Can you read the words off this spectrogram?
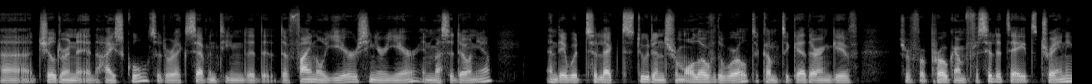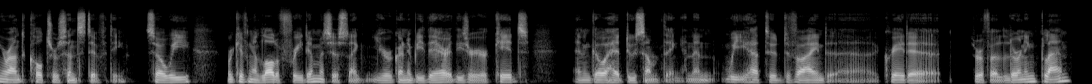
uh, children in high school. So they were like 17, the, the, the final year, senior year in Macedonia and they would select students from all over the world to come together and give sort of a program facilitate training around cultural sensitivity. So we were giving a lot of freedom. It's just like you're going to be there; these are your kids, and go ahead do something. And then we had to divide, uh, create a sort of a learning plan.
